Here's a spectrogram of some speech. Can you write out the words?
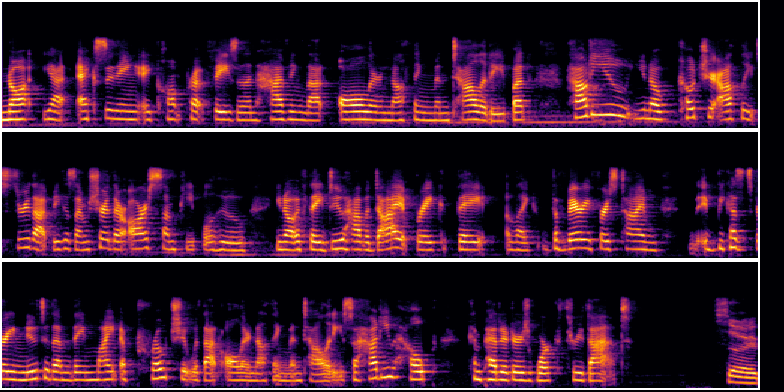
not yet exiting a comp prep phase and then having that all or nothing mentality. But how do you you know coach your athletes through that? Because i'm sure there are some people who you know if they do have a diet break they like the very first time because it's very new to them they might approach it with that all or nothing mentality. So how do you help competitors work through that? So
